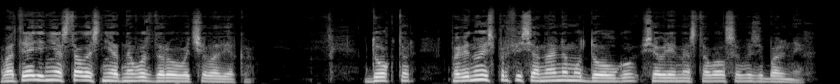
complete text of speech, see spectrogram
В отряде не осталось ни одного здорового человека. Доктор, повинуясь профессиональному долгу, все время оставался возле больных.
